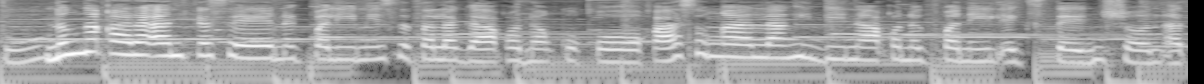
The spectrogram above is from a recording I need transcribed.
Two. Nung nakaraan kasi, nagpalinis na talaga ako ng kuko. Kaso nga lang, hindi na ako nagpa-nail extension at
